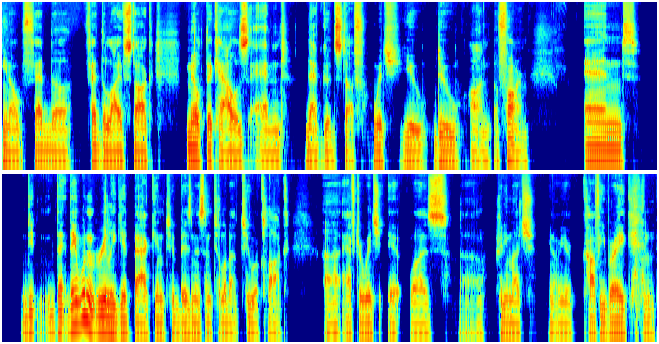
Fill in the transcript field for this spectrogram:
you know fed the fed the livestock, milked the cows, and that good stuff, which you do on a farm. And they wouldn't really get back into business until about two o'clock, uh, after which it was uh, pretty much you know your coffee break and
